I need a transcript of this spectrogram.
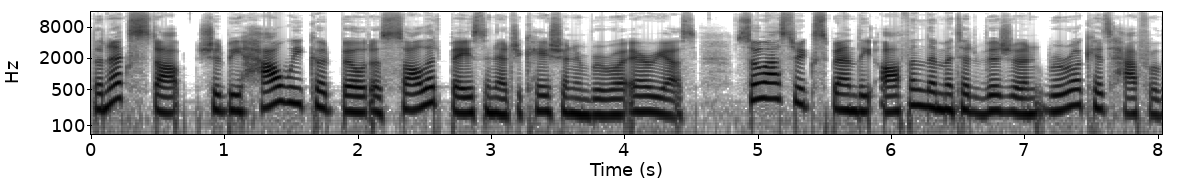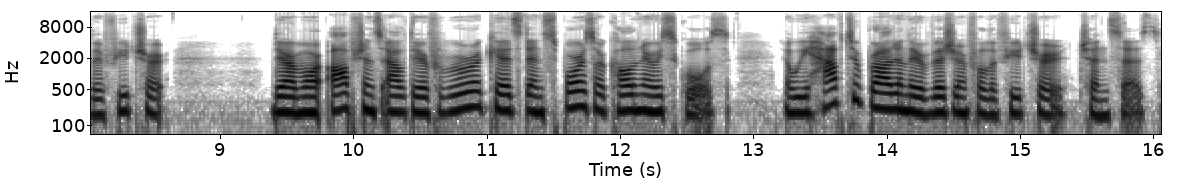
The next stop should be how we could build a solid base in education in rural areas so as to expand the often limited vision rural kids have for their future. There are more options out there for rural kids than sports or culinary schools, and we have to broaden their vision for the future, Chen says.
